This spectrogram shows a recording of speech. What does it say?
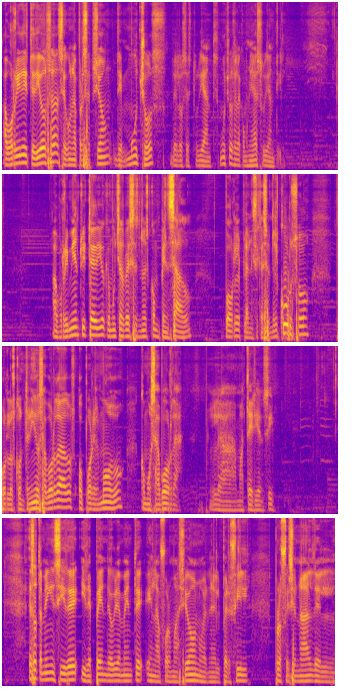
aburrida y tediosa según la percepción de muchos de los estudiantes, muchos de la comunidad estudiantil. Aburrimiento y tedio que muchas veces no es compensado por la planificación del curso, por los contenidos abordados o por el modo como se aborda la materia en sí. Eso también incide y depende obviamente en la formación o en el perfil profesional del,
